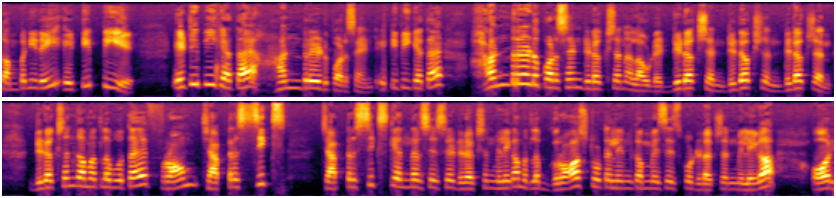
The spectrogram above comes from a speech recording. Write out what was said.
कंपनी रही एटीपीए एटीपी कहता है हंड्रेड परसेंट एटीपी कहता है हंड्रेड परसेंट डिडक्शन अलाउड है। डिडक्शन डिडक्शन डिडक्शन डिडक्शन का मतलब होता है from chapter six chapter six के अंदर से इसे डिडक्शन मिलेगा। मतलब ग्रॉस टोटल इनकम में से इसको डिडक्शन मिलेगा। और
